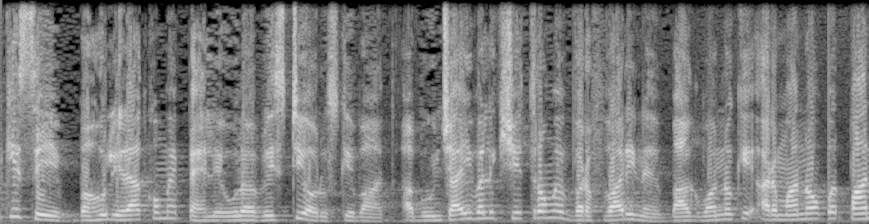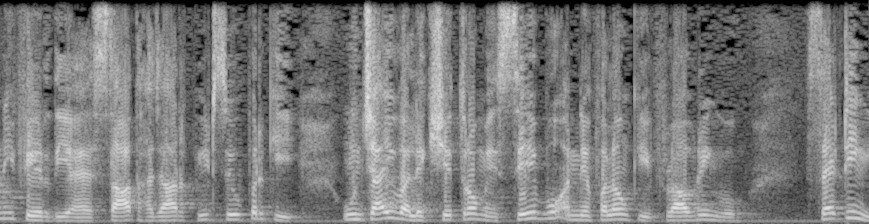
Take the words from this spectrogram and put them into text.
के सेब बहुल इलाकों में पहले ओलावृष्टि और उसके बाद अब ऊंचाई वाले क्षेत्रों में बर्फबारी ने बागवानों के अरमानों पर पानी फेर दिया है। सात हज़ार फीट से ऊपर की ऊंचाई वाले क्षेत्रों में सेब व अन्य फलों की फ्लावरिंग व सेटिंग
